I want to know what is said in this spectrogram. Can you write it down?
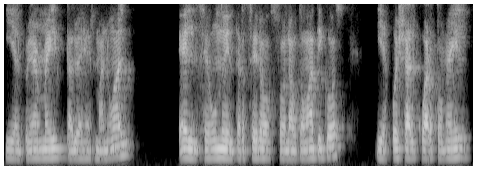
y el primer mail tal vez es manual, el segundo y el tercero son automáticos y después ya el cuarto mail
